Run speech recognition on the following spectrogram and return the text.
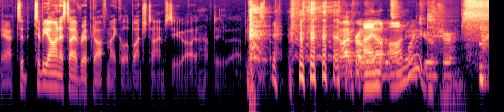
Yeah, to, to be honest, I've ripped off Michael a bunch of times too. I'll have to uh, be honest. no, I probably I'm have at some point too. I'm sure.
